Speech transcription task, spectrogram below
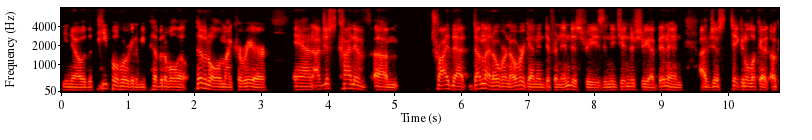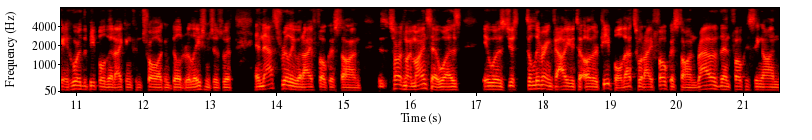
you know the people who are going to be pivotal pivotal in my career and i've just kind of um, tried that done that over and over again in different industries in each industry i've been in i've just taken a look at okay who are the people that i can control i can build relationships with and that's really what i focused on as far as my mindset was it was just delivering value to other people that's what i focused on rather than focusing on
